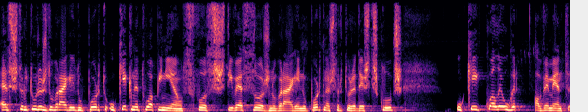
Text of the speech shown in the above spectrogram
as estruturas do Braga e do Porto, o que é que, na tua opinião, se fosses, estivesses hoje no Braga e no Porto, na estrutura destes clubes, o que, qual é o. Obviamente,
